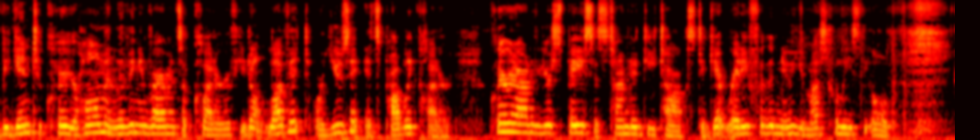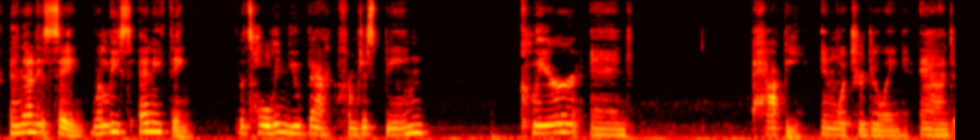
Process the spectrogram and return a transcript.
Begin to clear your home and living environments of clutter. If you don't love it or use it, it's probably clutter. Clear it out of your space. It's time to detox. To get ready for the new, you must release the old. And that is saying, release anything that's holding you back from just being clear and happy in what you're doing. And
